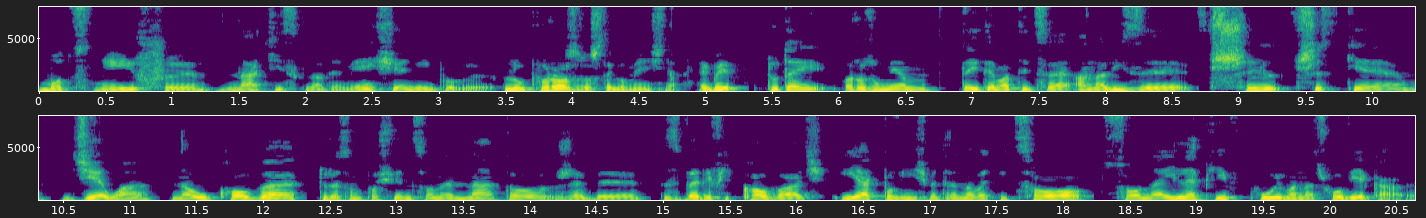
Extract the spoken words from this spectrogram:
mocniejszy nacisk na ten mięsień lub rozrost tego mięśnia. Jakby tutaj rozumiem tej tematyce analizy wszy, wszystkie dzieła naukowe, które są poświęcone na to, żeby zweryfikować, jak powinniśmy trenować i co, co najlepiej wpływa na człowieka.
